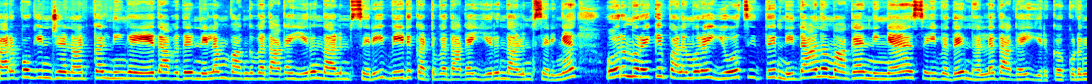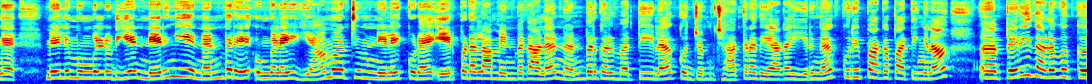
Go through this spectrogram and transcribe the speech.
வரப்போகின்ற நாட்கள் நீங்கள் ஏதாவது நிலம் வாங்குவதாக இருந்தாலும் சரி வீடு கட்டுவதாக இருந்தாலும் சரிங்க. ஒரு முறைக்கு பல முறை யோசித்து நிதானமாக நீங்கள் செய்வது நல்லதாக இருக்க கொடுங்க. மேலும் உங்களுடைய நெருங்கிய நண்பரே உங்களை ஏமாற்றும் நிலை கூட ஏற்படலாம் என்பதால் நண்பர்கள் மத்தியில் கொஞ்சம் ஜாக்கிரதையாக இருங்க. குறிப்பாக பார்த்து பார்த்தீங்கன்னா பெரிதளவுக்கு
